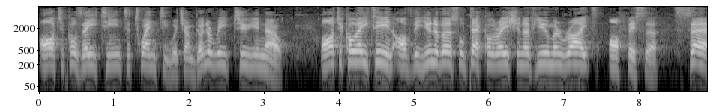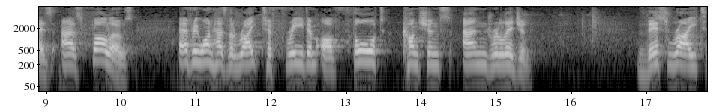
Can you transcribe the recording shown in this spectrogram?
Articles 18 to 20, which I'm going to read to you now. Article 18 of the Universal Declaration of Human Rights Officer says as follows Everyone has the right to freedom of thought, conscience, and religion. This right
